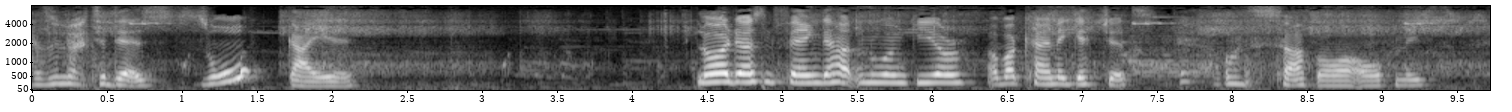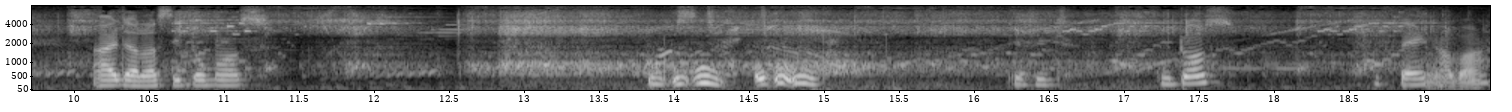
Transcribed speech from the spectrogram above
Also Leute, der ist so geil. Leute, der ist ein Fang, der hat nur ein Gear, aber keine Gadgets. Und Star auch nicht. Alter, das sieht dumm aus. Uh, uh, uh, uh, uh, uh. Der sieht gut aus. Ein Fang, aber.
